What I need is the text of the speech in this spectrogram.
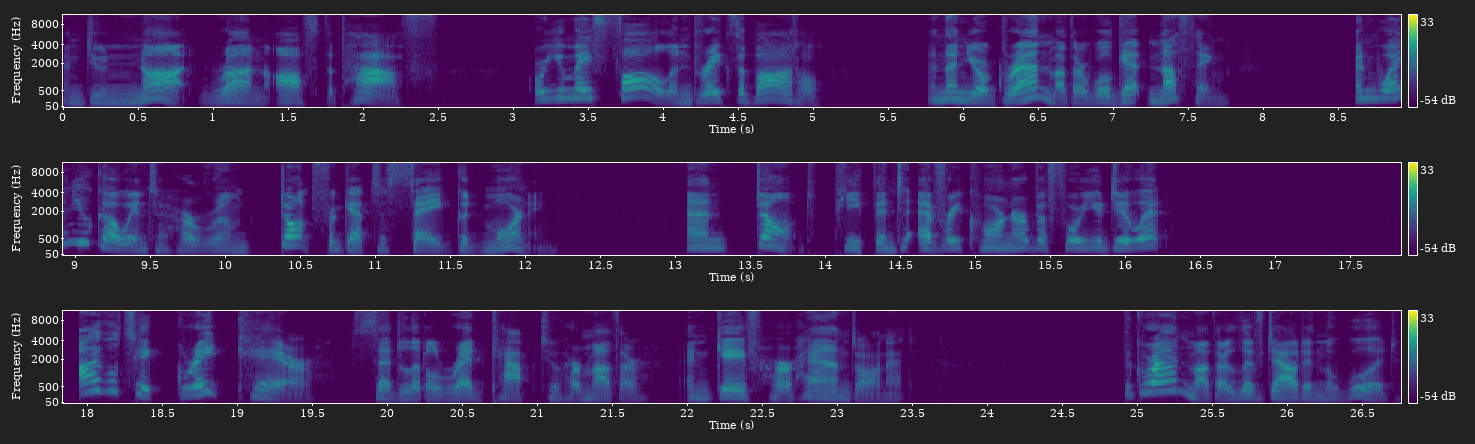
and do not run off the path, or you may fall and break the bottle, and then your grandmother will get nothing. And when you go into her room, don't forget to say good morning. And don't peep into every corner before you do it. I will take great care, said Little Red Cap to her mother, and gave her hand on it. The grandmother lived out in the wood,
